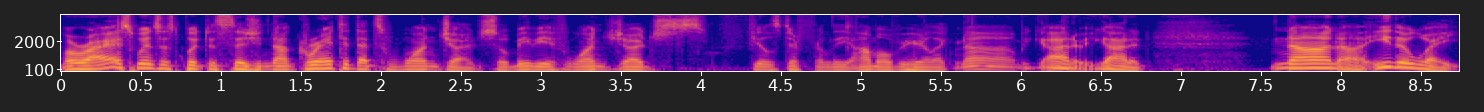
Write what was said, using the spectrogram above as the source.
Moraes wins a split decision. Now, granted, that's one judge. So maybe if one judge feels differently, I'm over here like, nah, we got it, we got it. Nah. Nah. Either way,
